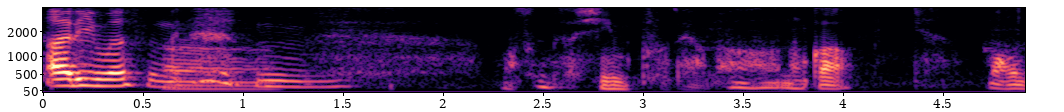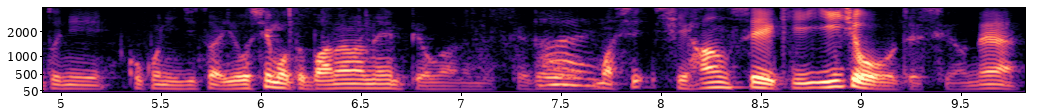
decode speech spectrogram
ありますね。ううん。ん。まあ、そういう意味ではシンプルだよな。なんか、まあ、本当にここに実は吉本バナナ年表があるんですけど、はい。まあ、し四半世紀以上ですよね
